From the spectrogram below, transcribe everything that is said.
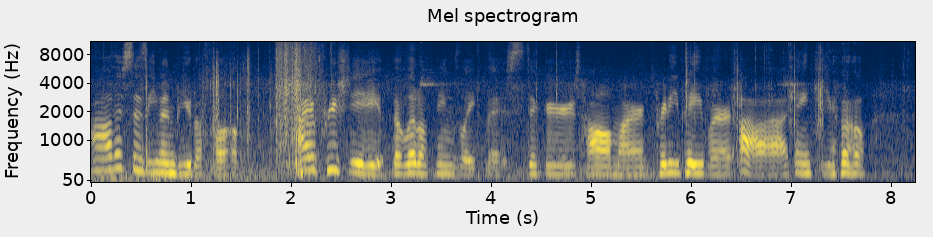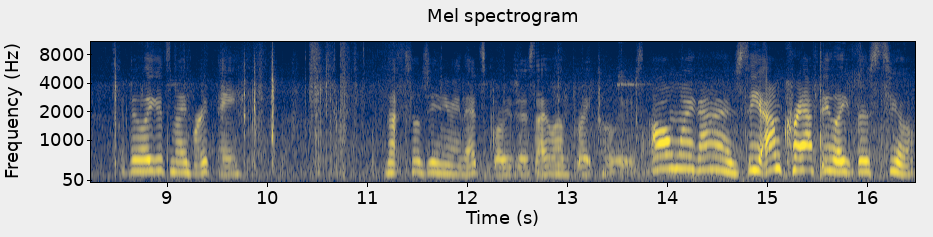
Oh, this is even beautiful. I appreciate the little things like this. Stickers, Hallmark, pretty paper. Ah, thank you. I feel like it's my birthday. Not till January. That's gorgeous. I love bright colors. Oh my gosh. See, I'm crafty like this too.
